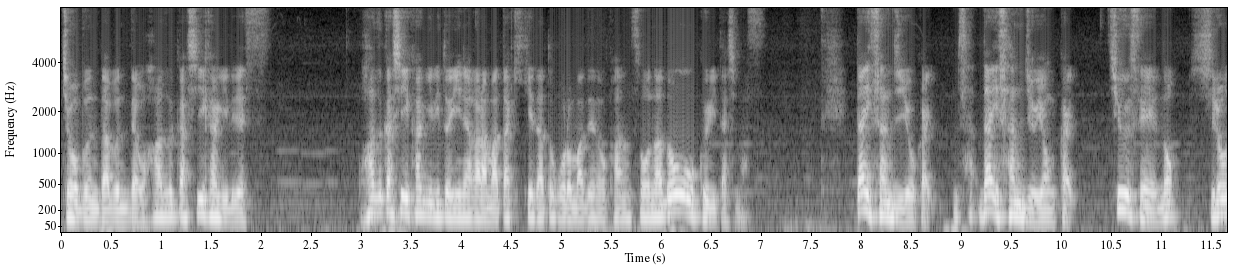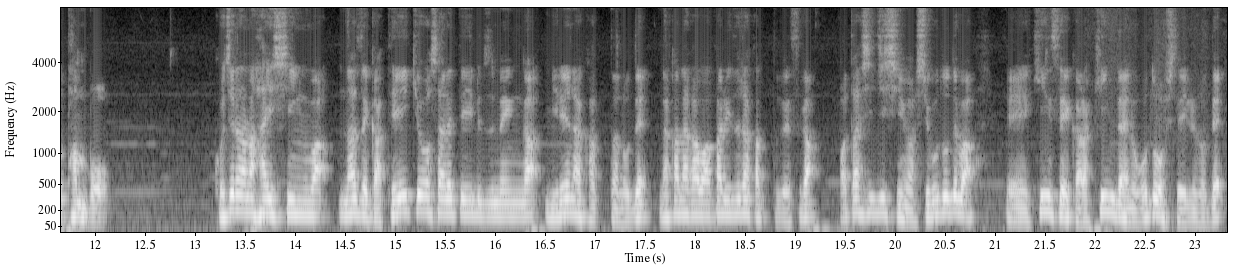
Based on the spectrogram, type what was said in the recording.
長文多文でお恥ずかしい限りです。お恥ずかしい限りと言いながらまた聞けたところまでの感想などをお送りいたします。第34回、第34回、中世の城探訪。こちらの配信はなぜか提供されている図面が見れなかったので、なかなかわかりづらかったですが、私自身は仕事では、えー近世から近代のことをしているので、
